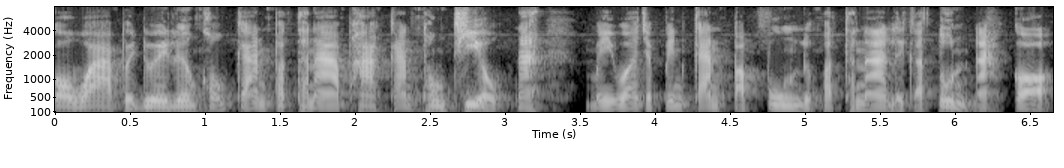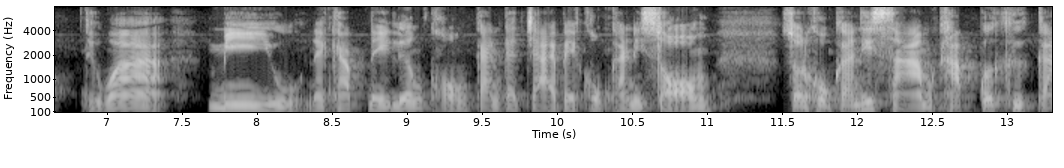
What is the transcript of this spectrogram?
ก็ว่าไปด้วยเรื่องของการพัฒนาภาคการท่องเที่ยวนะไม่ว่าจะเป็นการปรับปรุงหรือพัฒนาหรือกระตุ้นนะก็ถือว่ามีอยู่นะครับในเรื่องของการกระจายไปโครงการที่ 2 ส่วนโครงการที่3ครับก็คือก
